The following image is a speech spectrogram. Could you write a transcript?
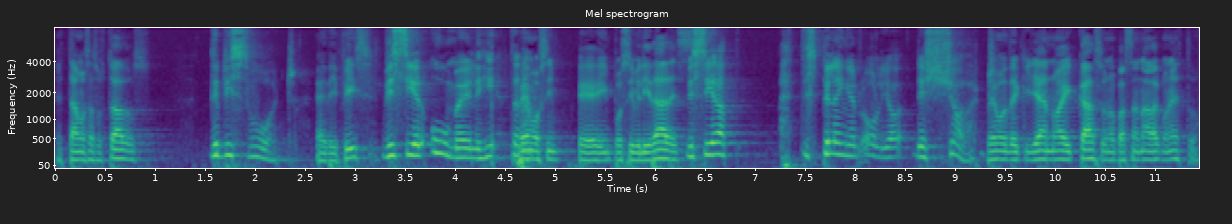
estamos asustados. Det blir svårt. Es difícil. Vi ser omöjligheterna. Vemos eh, imposibilidades. Vi ser att det spelar ingen roll, jag, det är kört. Vemos de que ya no hay caso, no pasa nada con esto.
